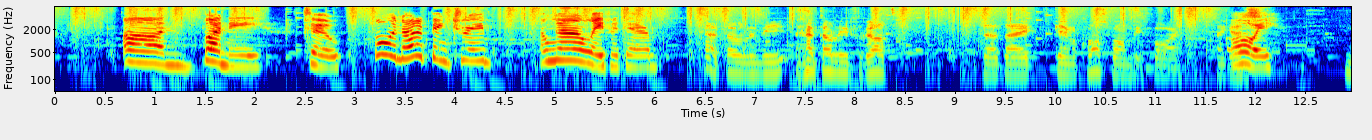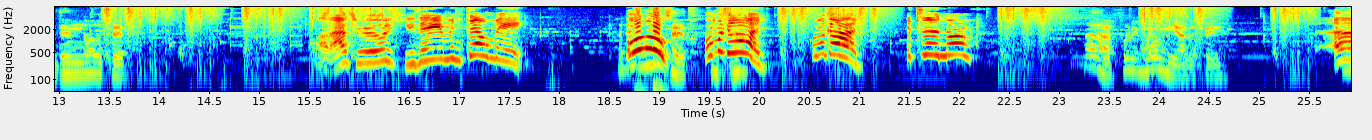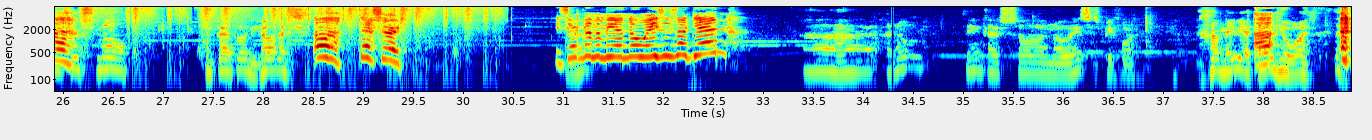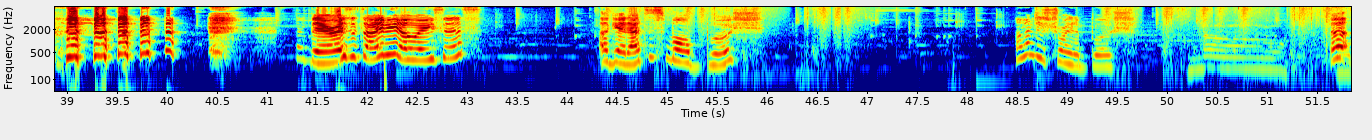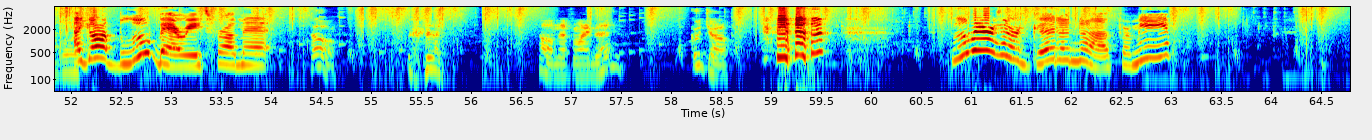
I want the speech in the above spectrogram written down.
on bunny too. Oh, another pink tree. I'm gonna leave it there. Yeah, I totally, I totally forgot that I came across one before. I guess. Oi. Didn't notice it. Well, that's rude. You didn't even tell me. I didn't Ooh! notice it. Oh my god! Oh my god! It's a norm. ah, fully grown yellow tree. Uh, oh, so small. compared to the others. Ah, desert. Is there Yeah. gonna be an oasis again? Uh, I don't think I saw an oasis before. Maybe a Uh, tiny one. there is a tiny oasis. Okay, that's a small bush. I'm gonna destroy the bush. no. Uh, bush. I got blueberries from it. Oh. oh, never mind then. Good job. Blueberries are good enough for me.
